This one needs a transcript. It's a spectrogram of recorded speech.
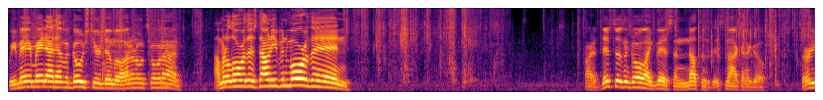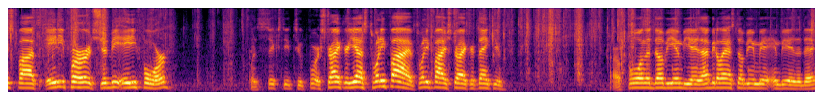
We may or may not have a ghost here demo. I don't know what's going on. I'm going to lower this down even more then. All right, if this doesn't go like this, then nothing, it's not going to go. 30 spots, 80 per. It should be 84. 162, 4. Striker, yes, 25. 25 striker, thank you. Our full on the WNBA. That'd be the last WNBA of the day.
